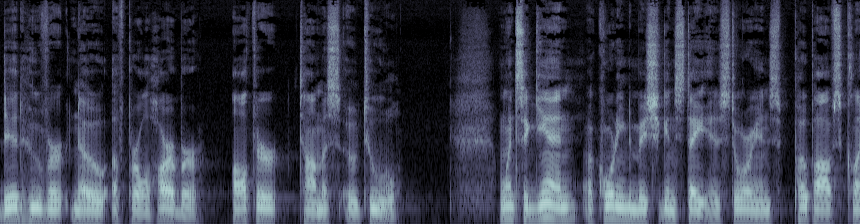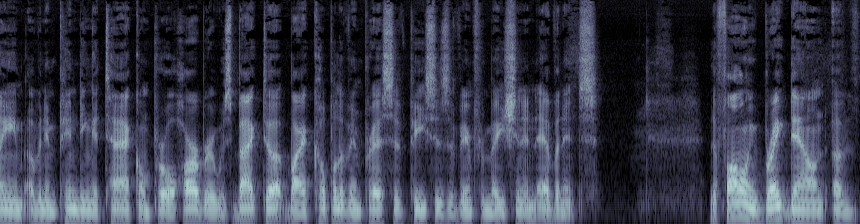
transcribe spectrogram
Did Hoover know of Pearl Harbor? Author Thomas O'Toole. Once again, according to Michigan State historians, Popov's claim of an impending attack on Pearl Harbor was backed up by a couple of impressive pieces of information and evidence. The following breakdown of,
